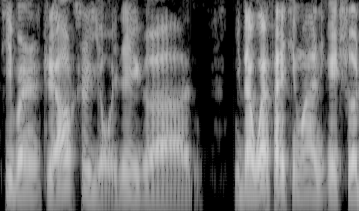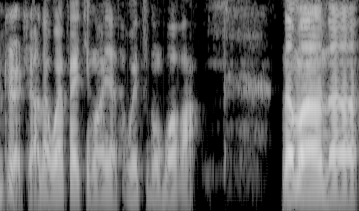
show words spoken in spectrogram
基本上只要是有这个你在 WiFi 情况下，你可以设置，只要在 WiFi 情况下，它会自动播放。那么呢？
